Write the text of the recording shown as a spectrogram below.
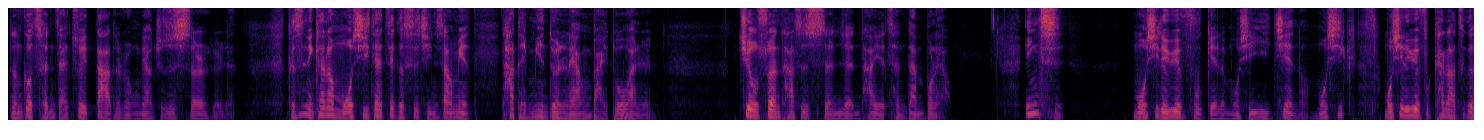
能够承载最大的容量就是十二个人。可是你看到摩西在这个事情上面，他得面对两百多万人，就算他是神人，他也承担不了。因此。摩西的岳父给了摩西意见哦。摩西摩西的岳父看到这个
